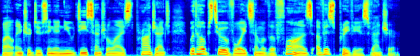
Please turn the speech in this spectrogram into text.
while introducing a new decentralized project with hopes to avoid some of the flaws of his previous venture.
